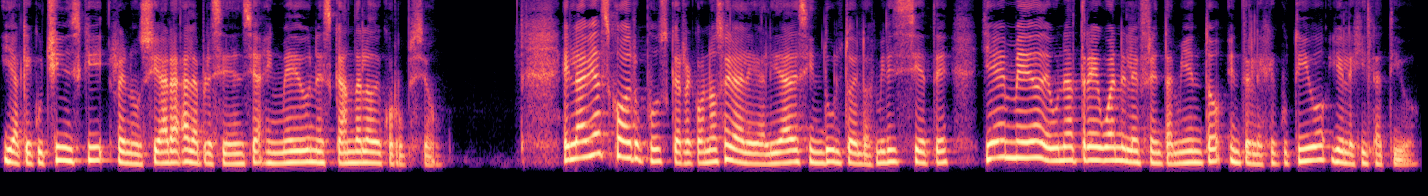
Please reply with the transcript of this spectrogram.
y a que Kuczynski renunciara a la presidencia en medio de un escándalo de corrupción. El habeas corpus, que reconoce la legalidad de ese indulto del 2017, llega en medio de una tregua en el enfrentamiento entre el Ejecutivo y el Legislativo,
